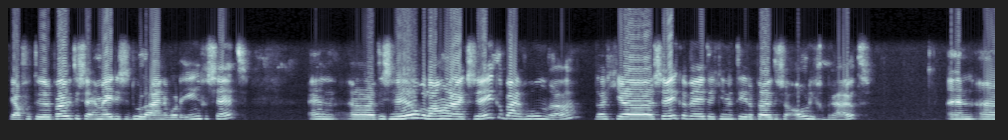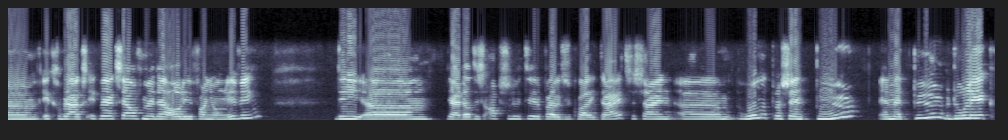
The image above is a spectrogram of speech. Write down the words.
ja, voor therapeutische en medische doeleinden worden ingezet. En uh, het is heel belangrijk, zeker bij honden, dat je zeker weet dat je een therapeutische olie gebruikt. En um, ik, gebruik, ik werk zelf met de olie van Young Living. Die, um, ja, dat is absoluut therapeutische kwaliteit. Ze zijn um, ehm, 100% puur. En met puur bedoel ik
